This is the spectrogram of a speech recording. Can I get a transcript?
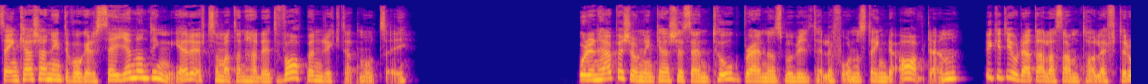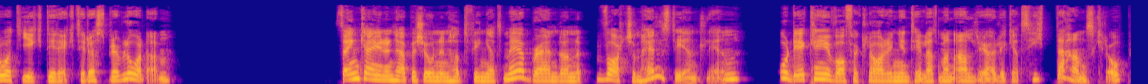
Sen kanske han inte vågade säga någonting mer eftersom att han hade ett vapen riktat mot sig. Och den här personen kanske sen tog Brandons mobiltelefon och stängde av den, vilket gjorde att alla samtal efteråt gick direkt till röstbrevlådan. Sen kan ju den här personen ha tvingat med Brandon vart som helst egentligen. Och det kan ju vara förklaringen till att man aldrig har lyckats hitta hans kropp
